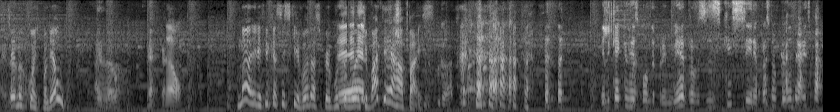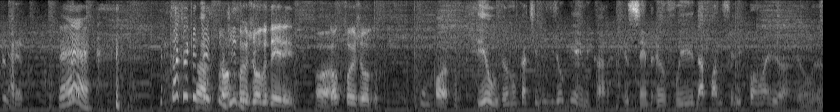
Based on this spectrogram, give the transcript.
Ainda Você não, não respondeu? Ainda não. Não. Mano, ele fica se esquivando das perguntas, é, eu vou te bater, rapaz. ele quer que eu responda primeiro pra vocês esquecerem. A próxima pergunta é responde primeiro. É. Você acha que ele tinha respondido? Qual foi o jogo dele? Ó, Qual que foi o jogo? Ó, eu, eu nunca tive videogame, cara. Eu sempre, eu fui da pá do Felipão aí, ó. Eu, eu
